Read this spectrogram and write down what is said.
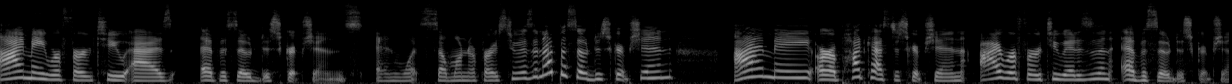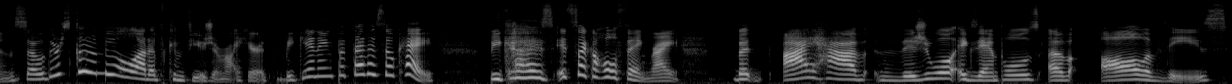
I may refer to as episode descriptions. And what someone refers to as an episode description, I may, or a podcast description, I refer to it as an episode description. So there's going to be a lot of confusion right here at the beginning, but that is okay because it's like a whole thing, right? But I have visual examples of all of these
